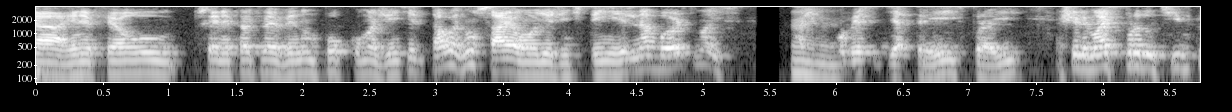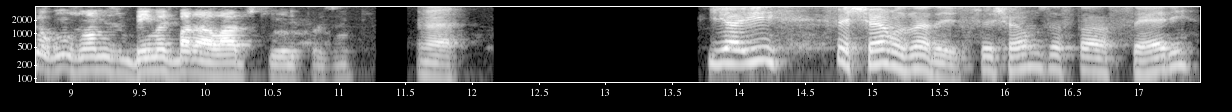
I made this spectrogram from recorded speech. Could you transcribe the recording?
a NFL, se a NFL estiver vendo um pouco como a gente, ele talvez não saia onde a gente tem ele na Burt, mas. Acho que no começo do dia 3, por aí. Acho ele mais produtivo que alguns nomes bem mais badalados que ele, por exemplo. É. E aí, fechamos, né, Dave? Fechamos esta série.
